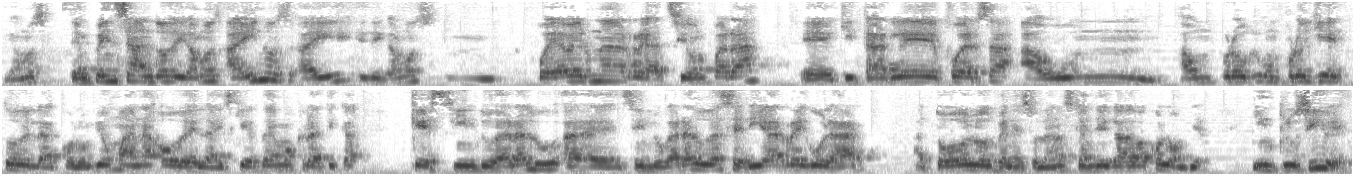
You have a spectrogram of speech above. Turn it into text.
Digamos, estén pensando, digamos, ahí nos, ahí, digamos, mm, puede haber una reacción para eh, quitarle fuerza a un, a un, un proyecto de la Colombia humana o de la izquierda democrática que sin, dudar a, eh, sin lugar a dudas sería regular a todos los venezolanos que han llegado a Colombia Inclusive,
